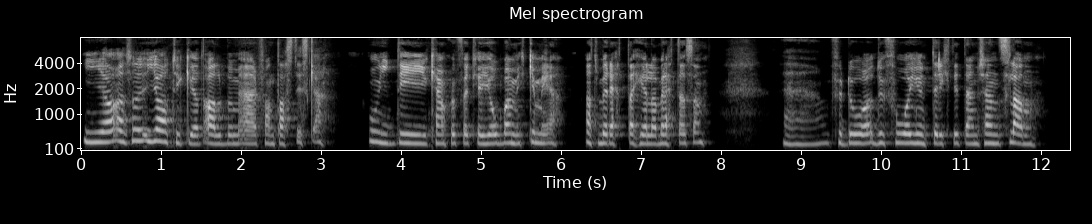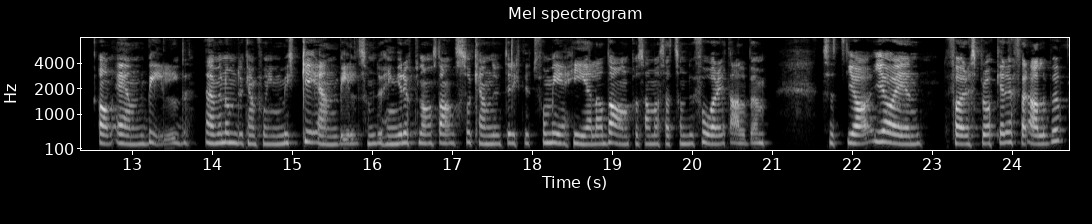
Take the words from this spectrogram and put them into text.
Ja, alltså jag tycker att album är fantastiska. Och det är ju kanske för att jag jobbar mycket med att berätta hela berättelsen. Eh, för då, du får ju inte riktigt den känslan av en bild. Även om du kan få in mycket i en bild som du hänger upp någonstans så kan du inte riktigt få med hela dagen på samma sätt som du får i ett album. Så jag, jag är en förespråkare för album.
